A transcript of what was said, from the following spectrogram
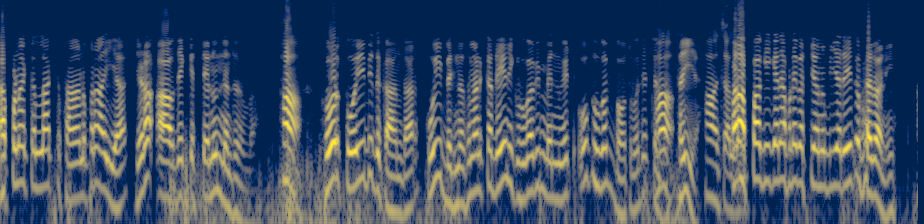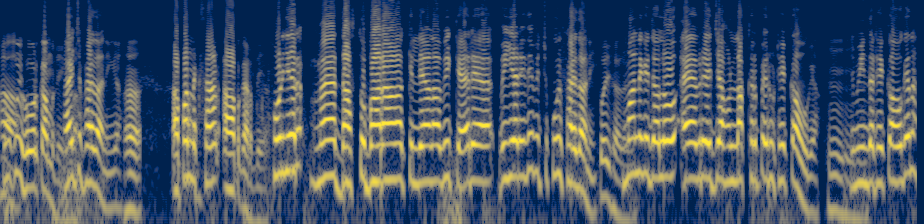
ਆਪਣਾ ਕੱਲਾ ਕਿਸਾਨ ਭਰਾ ਹੀ ਆ ਜਿਹੜਾ ਆਪਦੇ ਕਿੱਤੇ ਨੂੰ ਨਿੰਦ ਦਿੰਦਾ। ਹਾਂ। ਹੋਰ ਕੋਈ ਵੀ ਦੁਕਾਨਦਾਰ ਕੋਈ ਬਿਜ਼ਨਸਮੈਨ ਕਦੇ ਇਹ ਨਹੀਂ ਕਹੂਗਾ ਵੀ ਮੈਨੂੰ ਇਹ ਉਹ ਕਹੂਗਾ ਵੀ ਬਹੁਤ ਵਧੀਆ ਚੱਲ ਸਹੀ ਹੈ। ਪਰ। ਆਪਾਂ ਕੀ ਕਹਿੰਦੇ ਆਪਣੇ ਬੱਚਿਆਂ ਨੂੰ ਵੀ ਯਾਰ ਇਹ ਤਾਂ ਫਾਇਦਾ ਨਹੀਂ। ਤੂੰ। ਕੋਈ ਹੋਰ ਕੰਮ ਦੇਖ ਇਹ ਚ ਫਾਇਦਾ ਨਹੀਂਗਾ ਹਾਂ। ਆਪਾਂ ਨੁਕਸਾਨ ਆਪ ਕਰਦੇ ਆ ਹੁਣ ਯਾਰ ਮੈਂ 10 ਤੋਂ 12 ਕਿੱਲਿਆਂ ਵਾਲਾ ਵੀ ਕਹਿ ਰਿਹਾ ਵੀ ਯਾਰ ਇਹਦੇ ਵਿੱਚ ਕੋਈ ਫਾਇਦਾ ਨਹੀਂ। ਕੋਈ ਫਾਇਦਾ ਮੰਨ ਕੇ ਚੱਲੋ ਐਵਰੇਜ ਆ ਹੁਣ ਲੱਖ ਰੁਪਏ ਨੂੰ ਠੇਕਾ ਹੋ ਗਿਆ। ਹੂੰ, ਹੂੰ। ਜ਼ਮੀਨ ਦਾ ਠੇਕਾ ਹੋ ਗਿਆ ਨਾ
